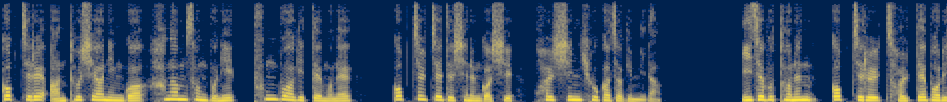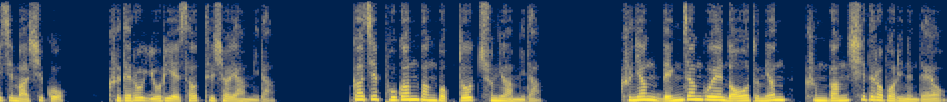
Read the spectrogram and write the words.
껍질에 안토시아닌과 항암 성분이 풍부하기 때문에 껍질째 드시는 것이 훨씬 효과적입니다. 이제부터는 껍질을 절대 버리지 마시고 그대로 요리해서 드셔야 합니다. 까지 보관 방법도 중요합니다. 그냥 냉장고에 넣어두면 금방 시들어 버리는데요.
